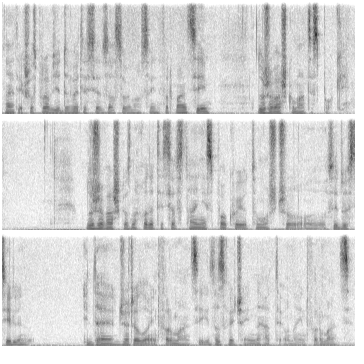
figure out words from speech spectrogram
знаєте, якщо справді дивитися в засоби масової інформації, дуже важко мати спокій. Дуже важко знаходитися в стані спокою, тому що звідусіль іде джерело інформації, зазвичай негативна інформація,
